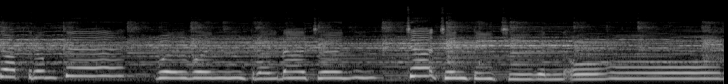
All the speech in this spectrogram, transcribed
ចាប់ត្រឹមគេវិលវិញត្រូវដើរចេញចាកចេញពីជីវិតអូន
